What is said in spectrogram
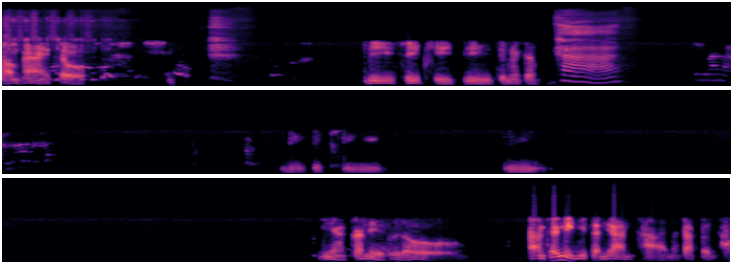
ร้องไห้โต BCPG ใช่ไหมครับ ค่ะ BCP อืมเนี่ยก็นิวโลทางเทคนิคมีสัญญาณขายนะครับ เป็นขา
